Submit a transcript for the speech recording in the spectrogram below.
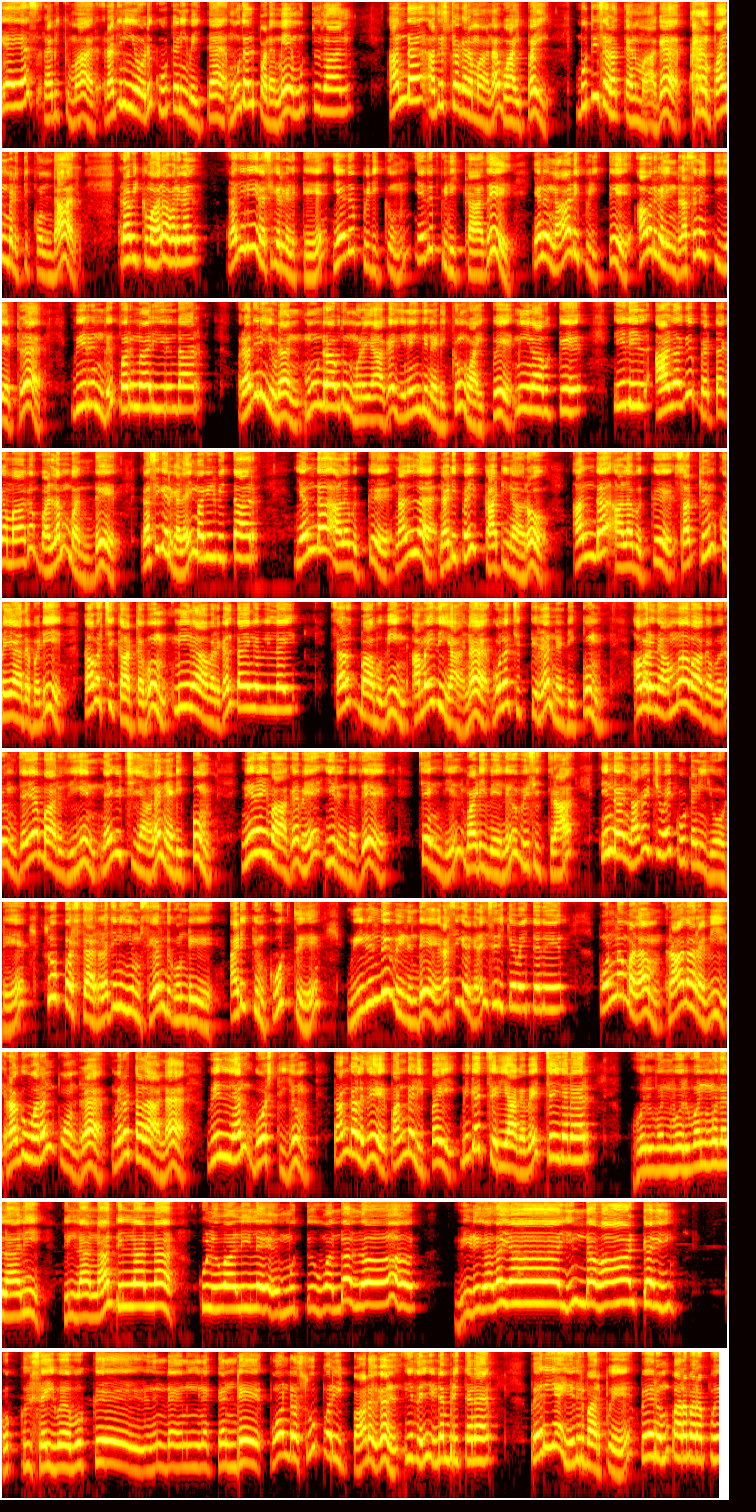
கே எஸ் ரவிக்குமார் ரஜினியோடு கூட்டணி வைத்த முதல் படமே முத்துதான். அந்த அதிர்ஷ்டகரமான வாய்ப்பை புத்திசலத்தனமாக பயன்படுத்தி கொண்டார் ரவிக்குமார் அவர்கள். ரஜினி ரசிகர்களுக்கு எது பிடிக்கும் எது பிடிக்காது என நாடி பிடித்து அவர்களின் ரசனைக்கு ஏற்ற விருந்து பரிமாறியிருந்தார் ரஜினியுடன் மூன்றாவது முறையாக இணைந்து நடிக்கும் வாய்ப்பு மீனாவுக்கு. இதில் அழகு பெட்டகமாக வலம் வந்து ரசிகர்களை மகிழ்வித்தார். எந்த அளவுக்கு நல்ல நடிப்பை காட்டினாரோ அந்த அளவுக்கு சற்றும் குறையாதபடி கவர்ச்சி காட்டவும் மீனா அவர்கள் தயங்கவில்லை. சரத்பாபுவின் அமைதியான குணச்சித்திர நடிப்பும் அவரது அம்மாவாக வரும் ஜெயபாரதியின் நெகிழ்ச்சியான நடிப்பும் நிறைவாகவே இருந்தது. செந்தில் வடிவேலு விசித்ரா இந்த நகைச்சுவை கூட்டணியோடு சூப்பர் ஸ்டார் ரஜினியும் சேர்ந்து கொண்டு அடிக்கும் கூத்து விழுந்து விழுந்து ரசிகர்களை சிரிக்க வைத்தது. பொன்னம்பலம் ராதாரவி ரகுவரன் போன்ற மிரட்டலான வில்லன் கோஷ்டியும் தங்களது பங்களிப்பை மிகச் சரியாகவே செய்தனர். ஒருவன் ஒருவன் முதலாளி தில்லானா தில்லான்னா குழுவாளிலே முத்து வந்தாலோ? விடுகலையா இந்த வாழ்க்கை. கொக்கு செய்வ புக்கு இந்த மீனைக் கண்டு போன்ற சூப்பர் ஹிட் பாடல்கள் இதில் இடம் பிடித்தன. பெரிய எதிர்பார்ப்பு பெரும் பரபரப்பு.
